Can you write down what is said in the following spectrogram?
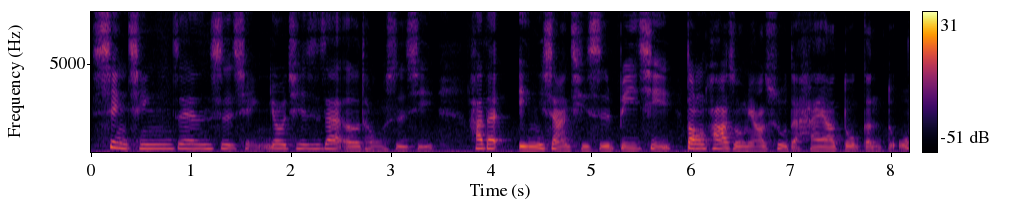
性侵这件事情，尤其是在儿童时期。它的影响其实比起动画所描述的还要多更多。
